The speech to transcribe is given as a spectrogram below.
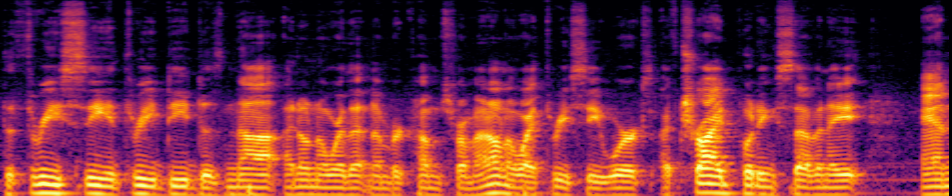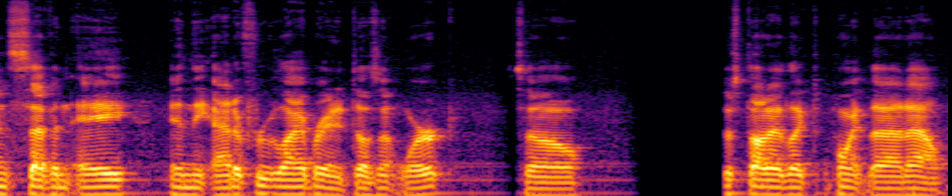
The 3C and 3D does not. I don't know where that number comes from. I don't know why 3C works. I've tried putting 7.8 and 7A in the Adafruit library and it doesn't work. So just thought I'd like to point that out.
